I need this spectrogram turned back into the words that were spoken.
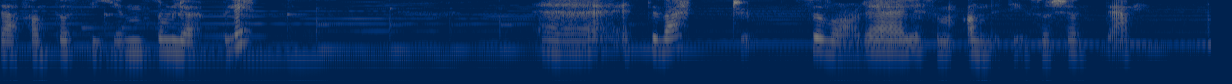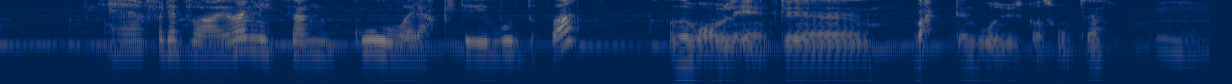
det er fantasien som løper litt. Eh, etter hvert så var det liksom andre ting som skjønte jeg. Eh, for det var jo en litt sånn gårdaktig vi bodde på. Ja, det var vel egentlig verdt en god utgangspunkt, Mm.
